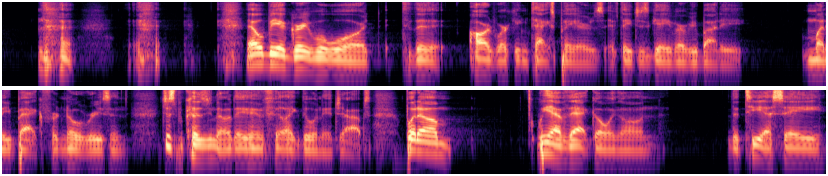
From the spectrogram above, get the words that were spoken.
that would be a great reward to the hardworking taxpayers if they just gave everybody money back for no reason, just because you know they didn't feel like doing their jobs. But um, we have that going on. The TSA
